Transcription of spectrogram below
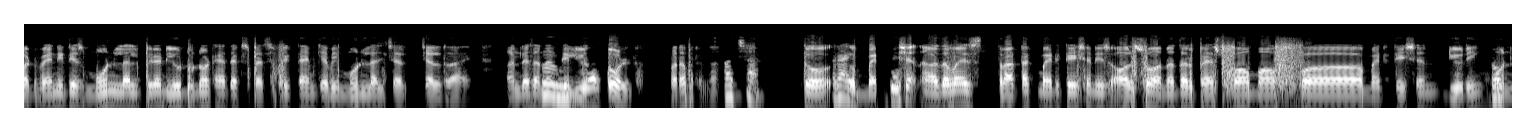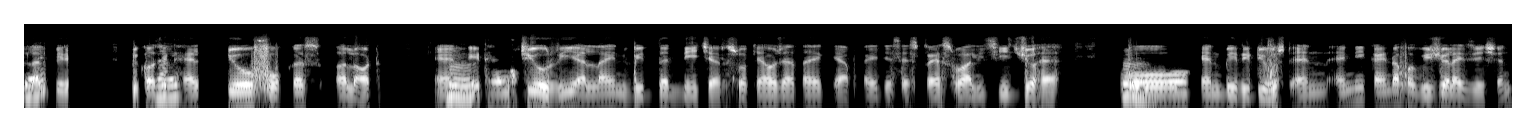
but when it is moon lull period you do not have that specific time कि अभी moon lull चल चल रहा है unless and until you are told बराबर है ना अच्छा So right. meditation, otherwise Tratak meditation is also another best form of uh, meditation during okay. Moonlal period because right. it helps you focus a lot and hmm. it helps you realign with the nature. So क्या हो जाता है कि आपका ये जैसे स्ट्रेस वाली चीज़ जो है hmm. वो can be reduced and any kind of a visualization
